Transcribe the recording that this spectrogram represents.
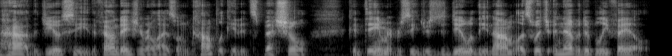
Ah, the GOC. The Foundation relies on complicated special containment procedures to deal with the anomalous, which inevitably fail.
